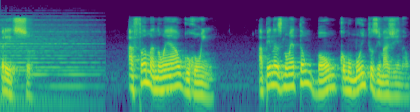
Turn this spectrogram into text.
Preço. A fama não é algo ruim, apenas não é tão bom como muitos imaginam.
